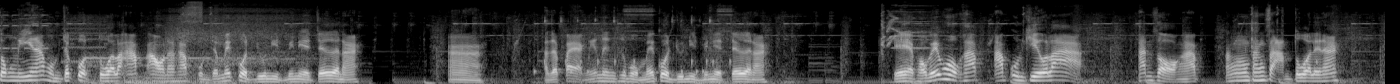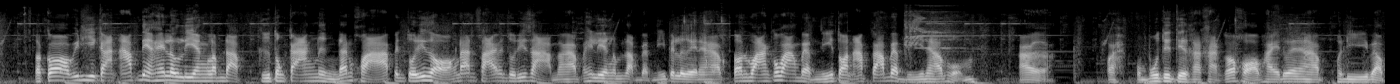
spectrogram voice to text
ตรงนี้นะ ผมจะกดตัวละอัพเอานะครับ ผมจะไม่กดยูนิตมิเนเจอร์นะ อ่า อาจจะแปลกนิดนึงคือผมไม่กดยูนิตมิเนเจอร์นะโอเคพอเว็บหกครับ อัพอุนคิวล่าขั้นสองครับ ทั้งทั้งสามตัวเลยนะ แล้วก็วิธีการอัพเนี่ยให้เราเรียงลำดับคือตรงกลางหนึ่งด้านขวาเป็นตัวที่สองด้านซ้ายเป็นตัวที่สามนะครับ ให้เรียงลำดับแบบนี้ไปเลยนะครับ ตอนวางก็วางแบบนี้ตอนอัพก็อัพแบบนี้นะครับผม เออไปผมพูดติดๆขัดๆก็ขออภัยด้วยนะครับ พอดีแบบ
